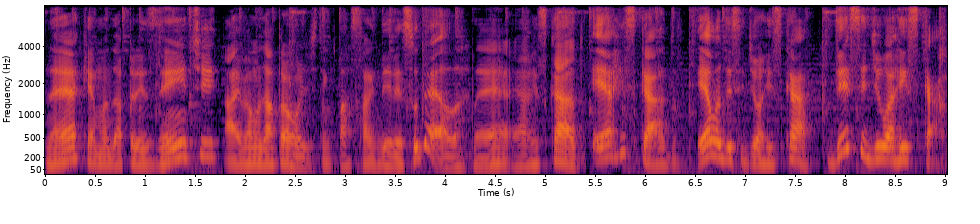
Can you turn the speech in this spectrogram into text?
né? Quer mandar presente, aí vai mandar para onde? Tem que passar o endereço dela, né? É arriscado. É arriscado. Ela decidiu arriscar? Decidiu arriscar.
